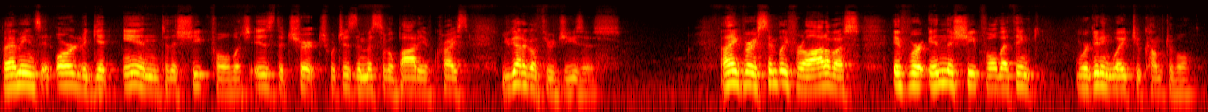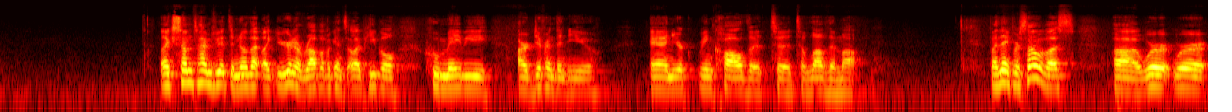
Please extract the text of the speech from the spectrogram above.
But that means in order to get into the sheepfold, which is the church, which is the mystical body of Christ, you got to go through Jesus. I think very simply for a lot of us, if we're in the sheepfold, I think we're getting way too comfortable. Like sometimes we have to know that like you're going to rub up against other people who maybe are different than you, and you're being called to, to, to love them up. But I think for some of us, uh, we're, we're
